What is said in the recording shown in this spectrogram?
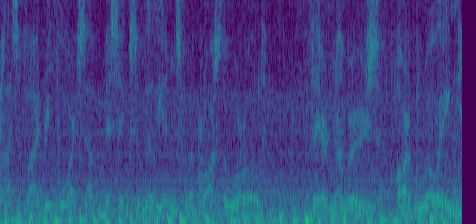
classified reports of missing civilians from across the world. Their numbers are growing.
